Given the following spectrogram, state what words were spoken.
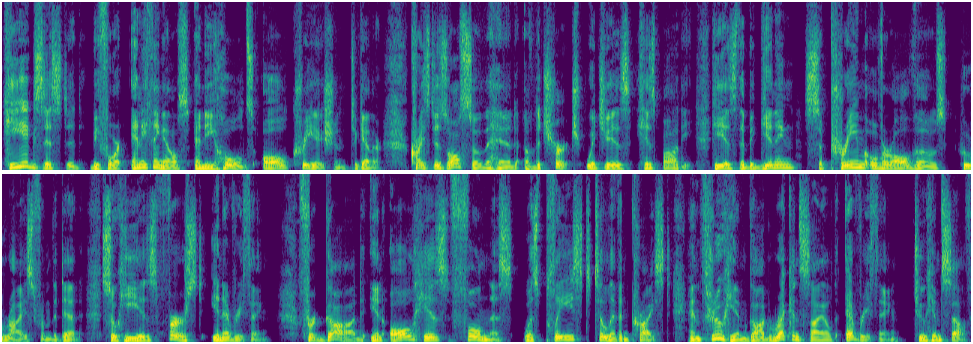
He existed before anything else, and he holds all creation together. Christ is also the head of the church, which is his body. He is the beginning, supreme over all those who rise from the dead. So he is first in everything. For God, in all his fullness, was pleased to live in Christ, and through him God reconciled everything to himself.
